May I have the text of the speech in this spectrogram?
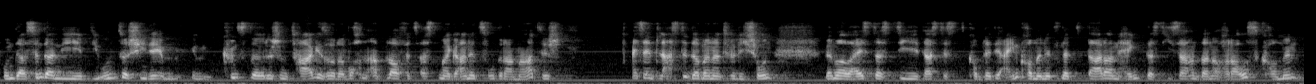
Und da sind dann die, die Unterschiede im, im künstlerischen Tages- oder Wochenablauf jetzt erstmal gar nicht so dramatisch. Es entlastet aber natürlich schon, wenn man weiß, dass, die, dass das komplette Einkommen jetzt nicht daran hängt, dass die Sachen dann auch rauskommen.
